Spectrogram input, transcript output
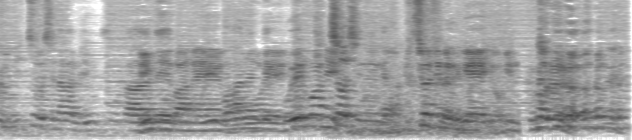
그 밑으로 지나간 림프관에 림프관에 보이고 하는데 뭐에 보에 비춰지는 게 어, 비춰지는 게 여기 그거를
